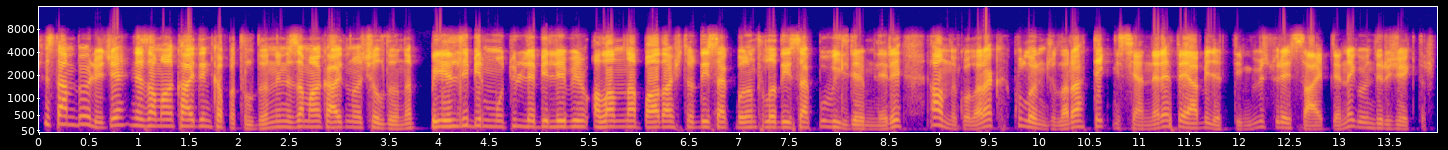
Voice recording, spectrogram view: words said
Sistem böylece ne zaman kaydın kapatıldığını, ne zaman kaydın açıldığını, belirli bir modülle belirli bir alanla bağdaştırdıysak, bağıntıladıysak bu bildirimleri anlık olarak kullanıcılara, teknisyenlere veya belirttiğim gibi süreç sahiplerine gönderecektir.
